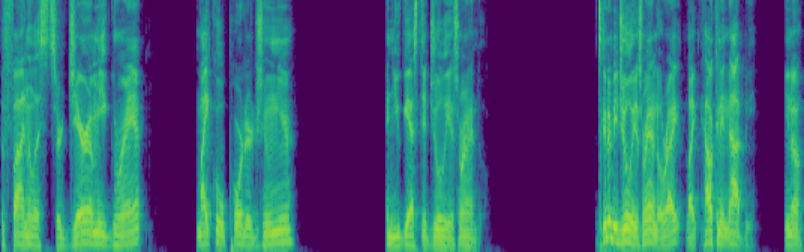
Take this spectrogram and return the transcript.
the finalists are Jerami Grant, Michael Porter Jr., and you guessed it, Julius Randle. It's going to be Julius Randle, right? Like, how can it not be? You know,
